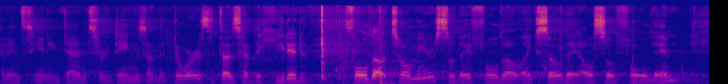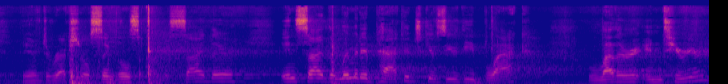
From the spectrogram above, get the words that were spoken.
I didn't see any dents or dings on the doors. It does have the heated fold-out tow mirrors, so they fold out like so. They also fold in. They have directional signals on the side there. Inside the limited package gives you the black leather interior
